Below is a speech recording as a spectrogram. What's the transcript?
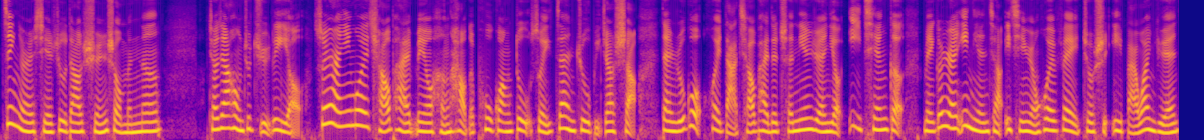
进而协助到选手们呢？乔家宏就举例哦，虽然因为桥牌没有很好的曝光度，所以赞助比较少，但如果会打桥牌的成年人有一千个，每个人一年缴一千元会费，就是一百万元，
